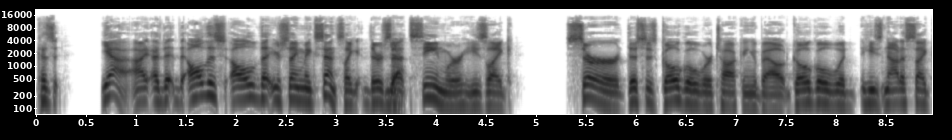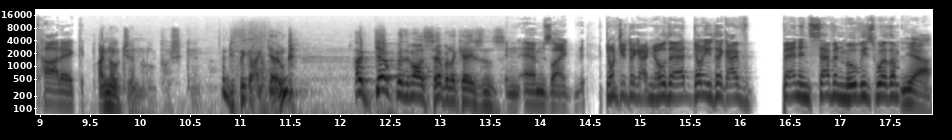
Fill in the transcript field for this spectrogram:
because yeah i, I th- all this all that you're saying makes sense like there's Yeah. that scene where he's like sir this is gogol we're talking about gogol would he's not a psychotic I know General Pushkin. Do you think I don't? I've dealt with him on several occasions. and m's like don't you think i know that don't you think i've been in seven movies with him Yeah,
